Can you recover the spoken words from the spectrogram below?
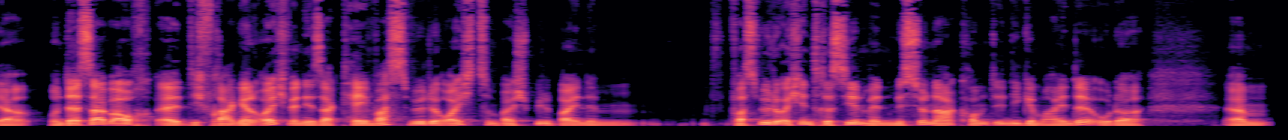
Ja, und deshalb auch äh, die Frage an euch, wenn ihr sagt, hey, was würde euch zum Beispiel bei einem, was würde euch interessieren, wenn ein Missionar kommt in die Gemeinde oder ähm,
